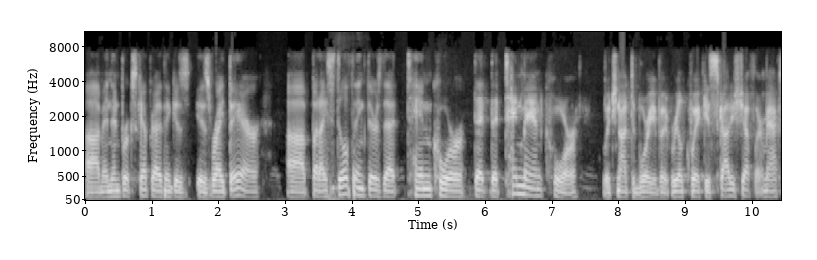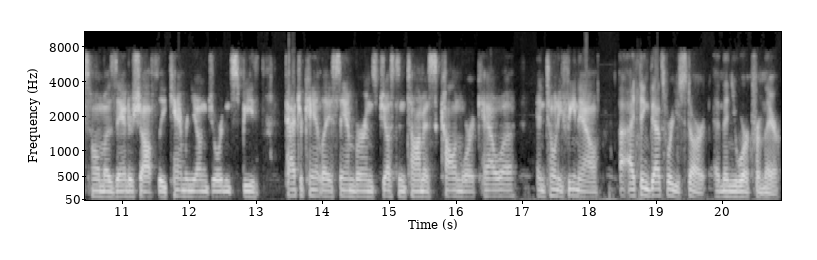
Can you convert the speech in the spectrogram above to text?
Um, and then Brooks Koepka, I think, is is right there. Uh, but I still think there's that 10 core, that, that 10 man core which not to bore you, but real quick is Scotty Scheffler, Max Homa, Xander Schauffele, Cameron Young, Jordan Spieth, Patrick Cantlay, Sam Burns, Justin Thomas, Collin Morikawa, and Tony Finau. I think that's where you start, and then you work from there.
